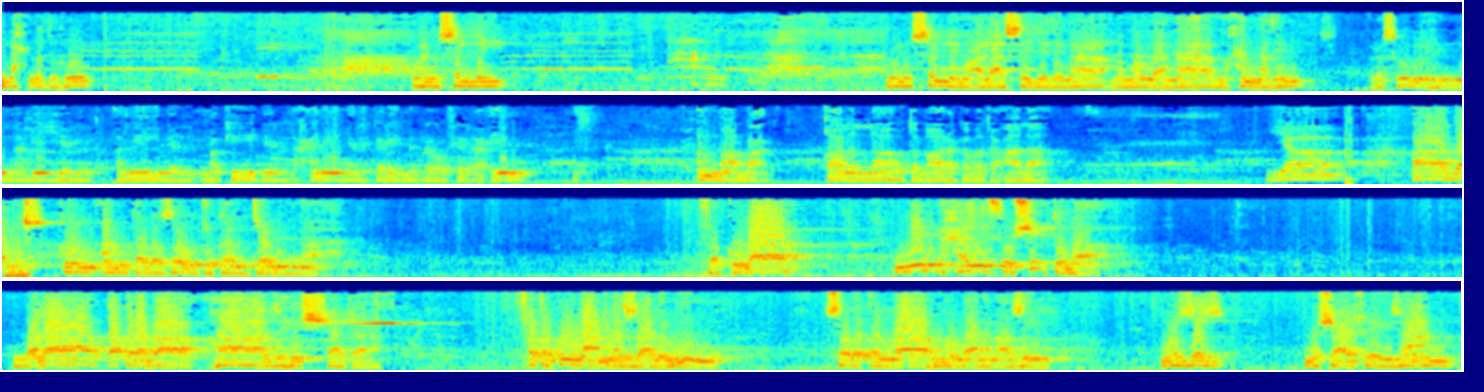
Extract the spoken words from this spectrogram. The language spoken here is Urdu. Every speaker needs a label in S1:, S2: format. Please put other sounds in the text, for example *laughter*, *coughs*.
S1: نحمده ونصلي ونسلم على سيدنا ومولانا محمد رسوله النبي الأمين المكين الحنين الكريم الرؤوف الرحيم. أما بعد، قال الله تبارك وتعالى يا آدم اسكن أنت وزوجك الجنة فكلا من حيث شئتما. ولا تقربا هذه الشجرة. فتكونا من الظالمين. صدق الله مولانا العظيم. معزز مشائخ ایزان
